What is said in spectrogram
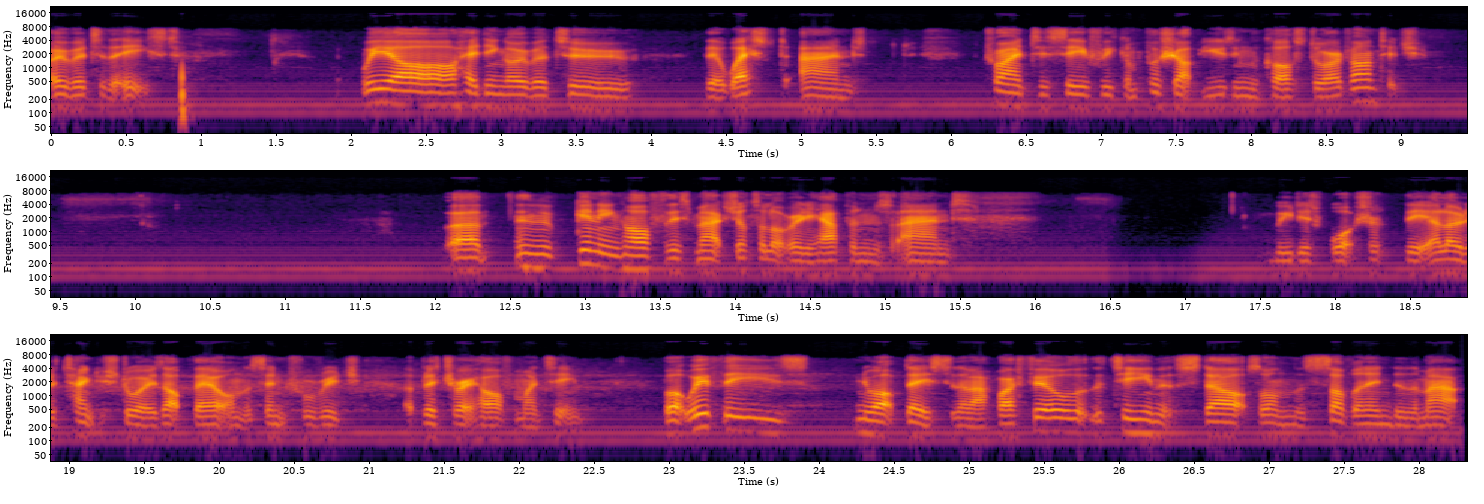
over to the east. We are heading over to the west and trying to see if we can push up using the castle to our advantage. Uh, in the beginning half of this match, not a lot really happens, and we just watch the, a load of tank destroyers up there on the central ridge obliterate half of my team. But with these new updates to the map, I feel that the team that starts on the southern end of the map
